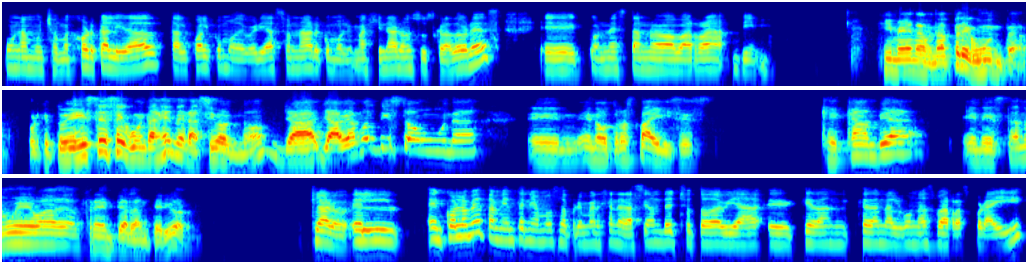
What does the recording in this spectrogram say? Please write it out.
una mucho mejor calidad, tal cual como debería sonar, como lo imaginaron sus creadores, eh, con esta nueva barra BIM. Jimena, una pregunta, porque tú dijiste segunda generación, ¿no? Ya, ya habíamos visto una en, en otros países. ¿Qué cambia en esta nueva frente a la anterior? Claro, el, en Colombia también teníamos la primera generación, de hecho todavía eh, quedan, quedan algunas barras por ahí,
